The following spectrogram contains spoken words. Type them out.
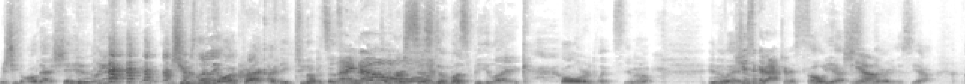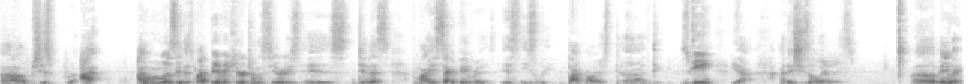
when she's on that shit, and, like, she was literally on crack. I think two episodes. Ago. I So her know. system must be like all over the place, you know. Anyway, she's a good actress. Oh yeah, she's Yeah. hilarious. Yeah, um, she's I. I'm to say this. My favorite character in the series is Dennis. My second favorite is easily by far is uh, Dee. Sweet Dee? Yeah, I think she's hilarious. Um, anyway,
